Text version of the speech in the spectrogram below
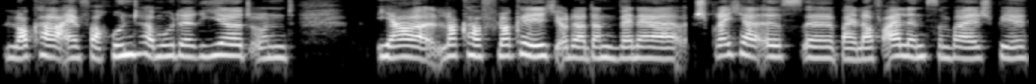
locker einfach runter moderiert und ja, locker flockig oder dann, wenn er Sprecher ist, äh, bei Love Island zum Beispiel,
